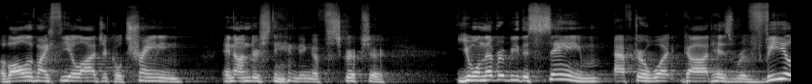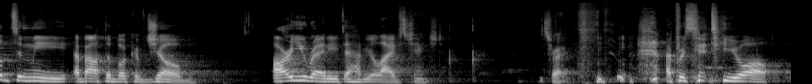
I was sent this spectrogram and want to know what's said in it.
of all of my theological training and understanding of Scripture. You will never be the same after what God has revealed to me about the book of Job. Are you ready to have your lives changed? That's right. I present to you all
